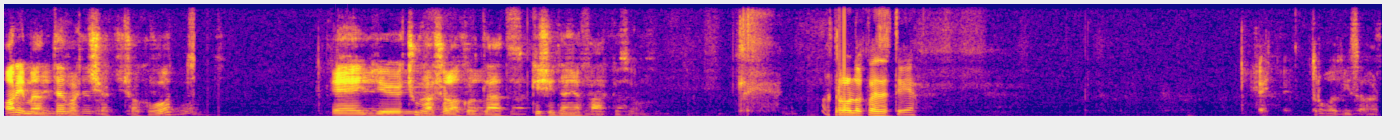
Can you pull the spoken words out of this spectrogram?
Ariman, te vagy csak, csak ott, egy ö, csuhás alakot látsz kisíteni a fák közül. A trollok vezetője. Troll wizard.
